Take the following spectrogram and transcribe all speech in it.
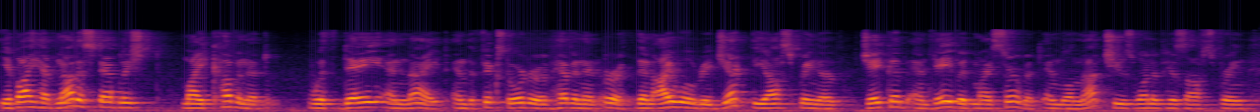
If I have not established my covenant with day and night and the fixed order of heaven and earth, then I will reject the offspring of Jacob and David my servant, and will not choose one of his offspring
